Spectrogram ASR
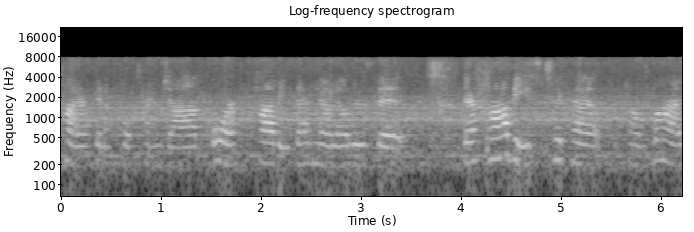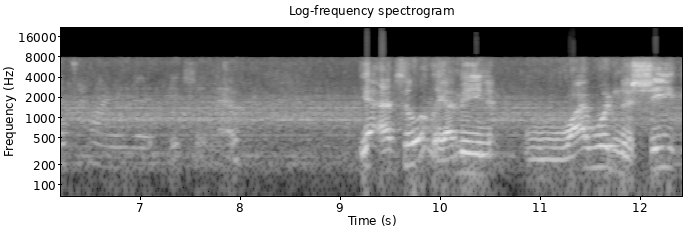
caught up in a full-time job or hobbies. I've known elders that their hobbies took up a lot of time that it shouldn't have. Yeah, absolutely. I mean, why wouldn't a sheep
